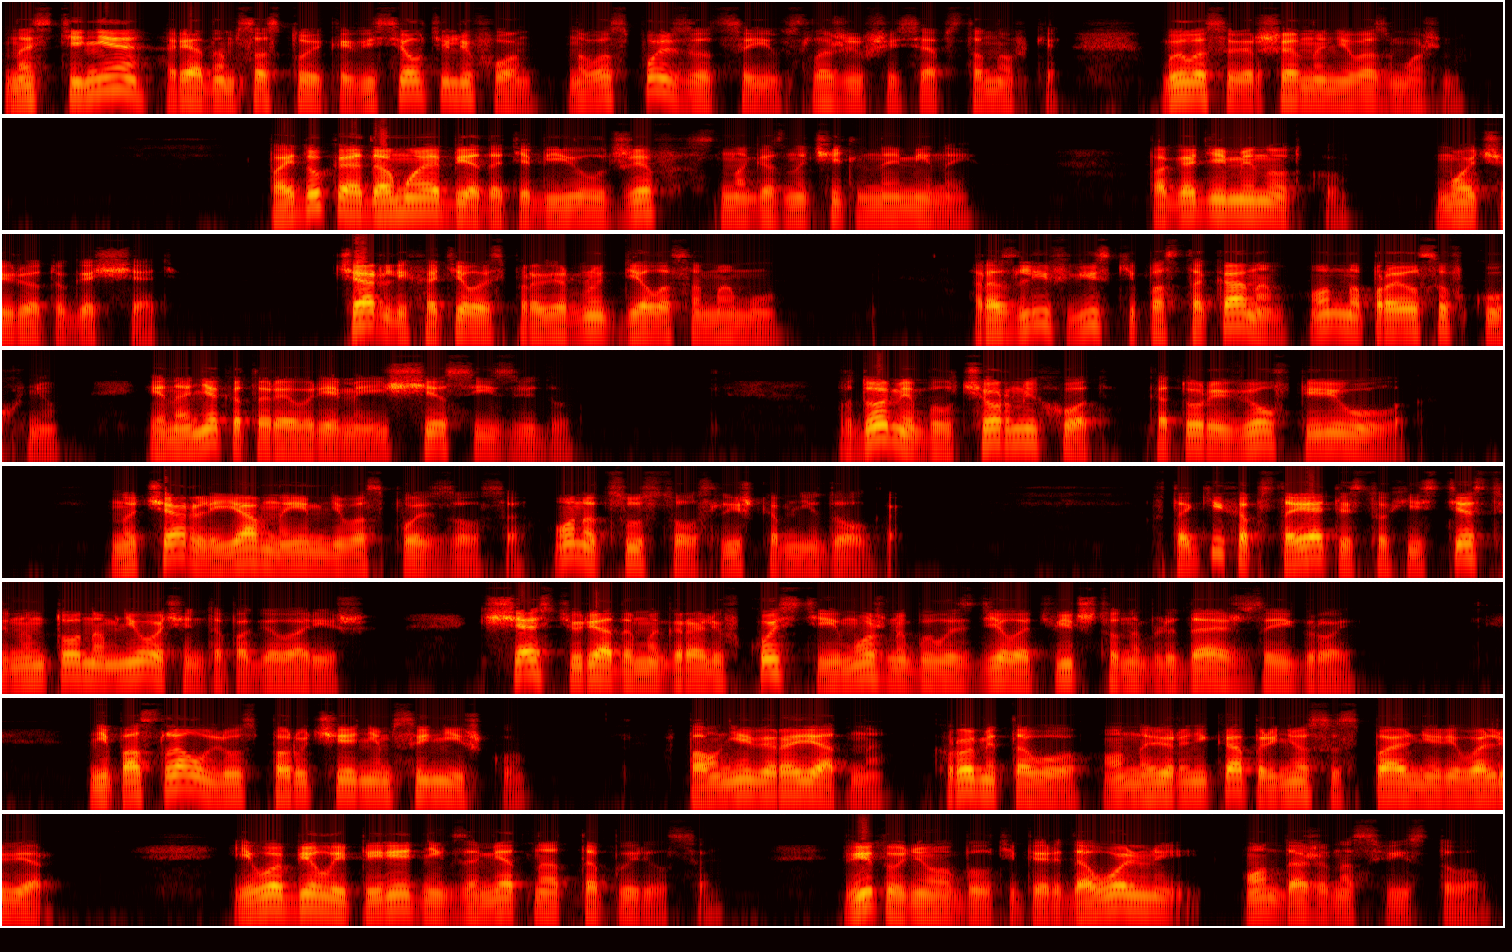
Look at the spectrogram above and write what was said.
На стене, рядом со стойкой, висел телефон, но воспользоваться им в сложившейся обстановке было совершенно невозможно. «Пойду-ка я домой обедать», — объявил Джефф с многозначительной миной. «Погоди минутку, мой черед угощать». Чарли хотелось провернуть дело самому. Разлив виски по стаканам, он направился в кухню и на некоторое время исчез из виду. В доме был черный ход, который вел в переулок. Но Чарли явно им не воспользовался, он отсутствовал слишком недолго. В таких обстоятельствах естественным тоном не очень-то поговоришь. К счастью, рядом играли в кости, и можно было сделать вид, что наблюдаешь за игрой. Не послал Люс поручением сынишку? Вполне вероятно. Кроме того, он наверняка принес из спальни револьвер. Его белый передник заметно оттопырился. Вид у него был теперь довольный, он даже насвистывал.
